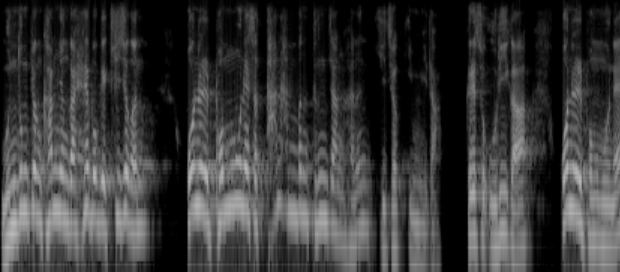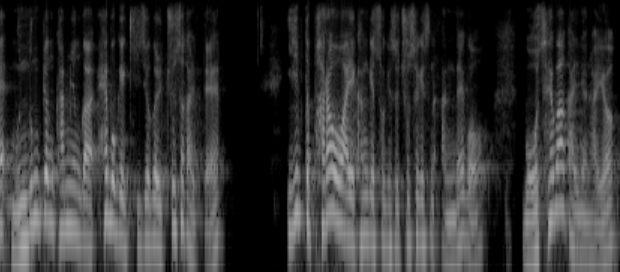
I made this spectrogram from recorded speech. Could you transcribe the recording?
문둥병 감염과 회복의 기적은 오늘 본문에서 단 한 번 등장하는 기적입니다. 그래서 우리가 오늘 본문의 문둥병 감염과 회복의 기적을 주석할 때 이집트 파라오와의 관계 속에서 주석해서는 안 되고 모세와 관련하여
